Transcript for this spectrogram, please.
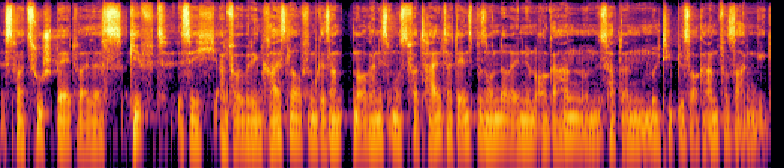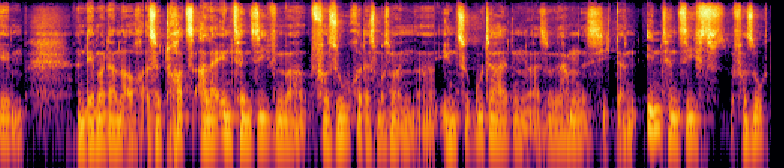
es war zu spät, weil das Gift sich einfach über den Kreislauf im gesamten Organismus verteilt hatte, insbesondere in den Organen und es hat dann multiples Organversagen gegeben, an dem er dann auch, also trotz aller intensiven Versuche, das muss man äh, ihnen zugutehalten, also wir haben sich dann intensiv versucht,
